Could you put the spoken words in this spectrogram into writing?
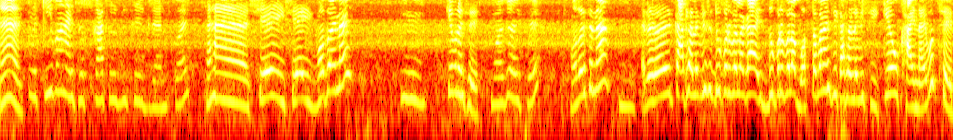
হ্যাঁ। তোমরা কি বানাইছো? কাঠের বিচের গ্র্যান্ড কয় হ্যাঁ সেই সেই মজা হয় নাই? হুম। কেমন হয়েছে মজা হয়েছে মজা হয়েছে না? এটা কাঁঠালে বেশি দুপুরবেলা গাইস দুপুরবেলা ভর্তা বানাইছি কাঁঠালে বেশি কেউ খায় নাই বুঝছেন?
